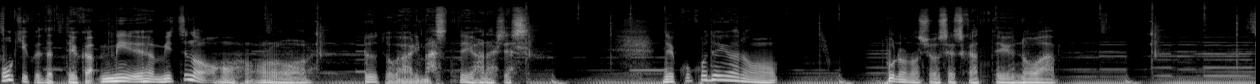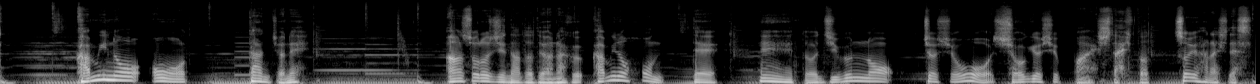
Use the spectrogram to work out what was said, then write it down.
大きくだっていうか、三つのルートがありますっていう話です。で、ここで言うあの、プロの小説家っていうのは、紙の短調ね、アンソロジーなどではなく、紙の本で、えっ、ー、と、自分の著書を商業出版した人、そういう話です。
